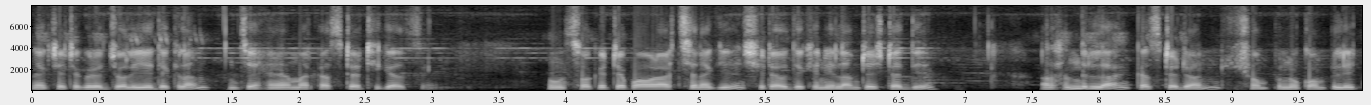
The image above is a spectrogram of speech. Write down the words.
একটা একটা করে জ্বলিয়ে দেখলাম যে হ্যাঁ আমার কাজটা ঠিক আছে। এবং সকেটে পাওয়ার আসছে নাকি, সেটাও দেখে নিলাম টেস্টার দিয়ে। আলহামদুলিল্লাহ, কাজটা ডান সম্পূর্ণ কমপ্লিট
